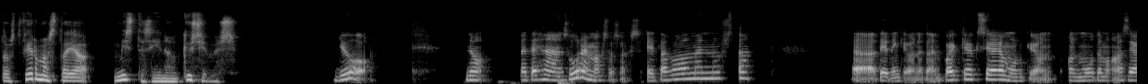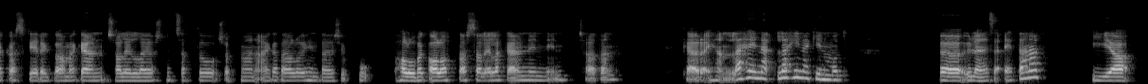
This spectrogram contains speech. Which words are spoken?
tuosta firmasta ja mistä siinä on kysymys? Joo. No, me tehdään suurimmaksi osaksi etävalmennusta. Ää, tietenkin on jotain poikkeuksia, ja mullakin on, on muutama asiakas, keiden kanssa mä käyn salilla, jos nyt sattuu sopimaan aikatauluihin, tai jos joku haluaa vaikka aloittaa salilla käynnin, niin saatan käydä ihan lähinnä, lähinnäkin, mutta ö, yleensä etänä. Ja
